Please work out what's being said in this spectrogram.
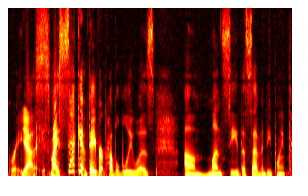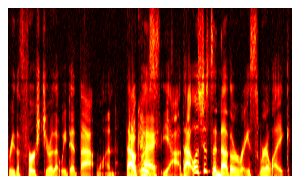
great Yes. race. My second favorite probably was um, Muncie, the seventy point three, the first year that we did that one. That Okay. was yeah, that was just another race where like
